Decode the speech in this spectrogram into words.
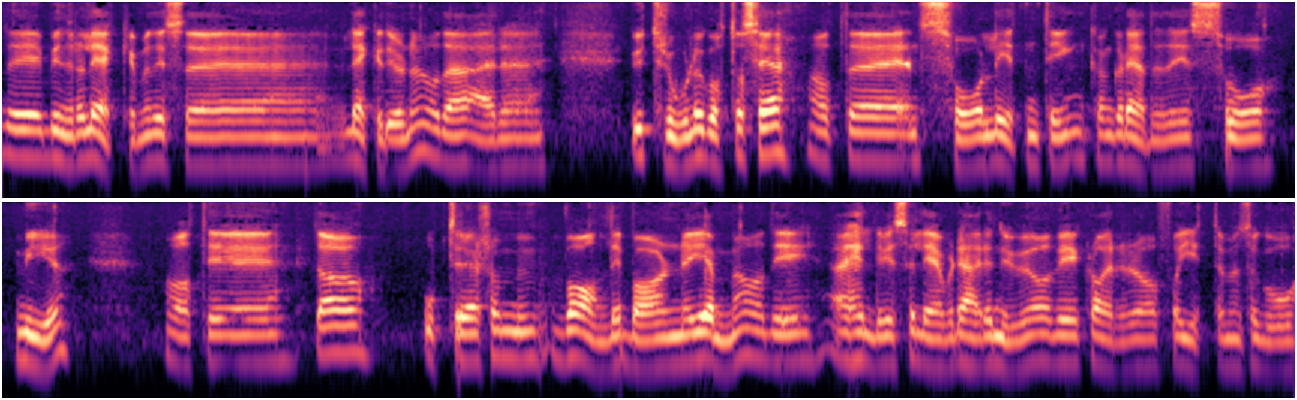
De begynner å leke med disse eh, lekedyrene. og det er utrolig godt å se at en så liten ting kan glede de så mye. Og at de da opptrer som vanlige barn hjemme. og de er Heldigvis så lever de her i nuet, og vi klarer å få gitt dem en så god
